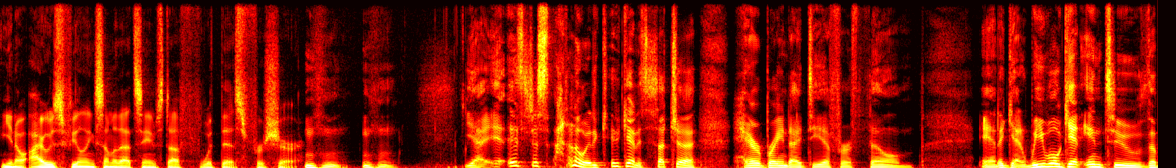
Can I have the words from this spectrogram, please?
you know I was feeling some of that same stuff with this for sure. Mm-hmm. Yeah, it- it's just I don't know. It, again, it's such a harebrained idea for a film, and again, we will get into the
